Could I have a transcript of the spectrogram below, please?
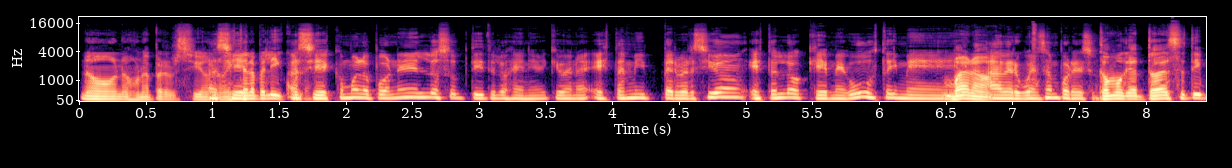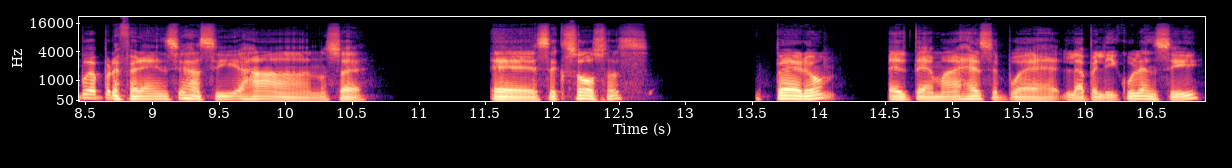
No, no es una perversión. ¿No Así viste es, la película? así es como lo ponen los subtítulos, genio. Que bueno, esta es mi perversión, esto es lo que me gusta y me Bueno, avergüenzan por eso. como que todo ese tipo de preferencias así, ajá, no sé, eh, sexosas, pero el tema es ese, pues la película en sí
